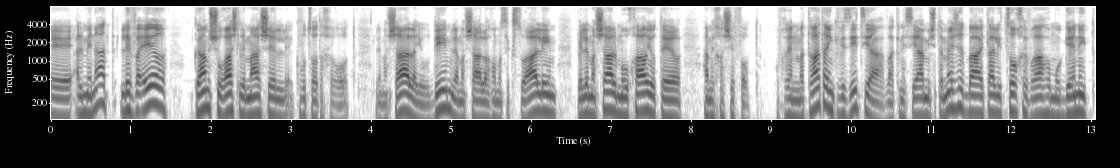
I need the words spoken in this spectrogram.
אה, על מנת לבאר גם שורה שלמה של קבוצות אחרות. למשל היהודים, למשל ההומוסקסואלים, ולמשל, מאוחר יותר, המכשפות. ובכן, מטרת האינקוויזיציה והכנסייה המשתמשת בה הייתה ליצור חברה הומוגנית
